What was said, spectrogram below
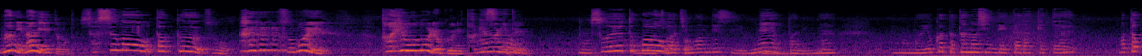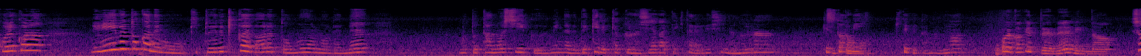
何何？って思った。さすがオタク。そう。すごい対応能力に長けすぎて。いる、もうそういうところが自慢ですよね、うん。やっぱりね。でもまあよかった。楽しんでいただけて。またこれからリリーベとかでもきっとやる機会があると思うのでね。もっと楽しくみんなでできる曲に仕上がってきたら嬉しいな。のなゲストに来てくれたのな声かけてねみんな。そ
